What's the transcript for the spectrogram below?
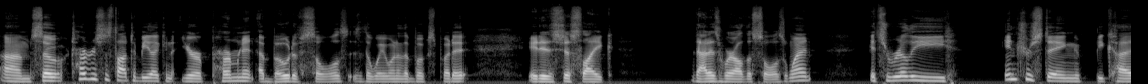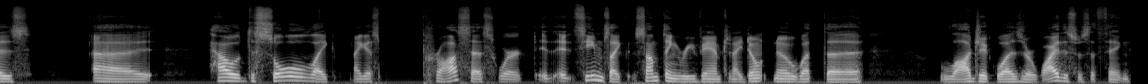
Um, so Tartarus is thought to be like an, your permanent abode of souls, is the way one of the books put it. It is just like that is where all the souls went. It's really interesting because uh, how the soul, like I guess, process worked. It, it seems like something revamped, and I don't know what the logic was or why this was a thing.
